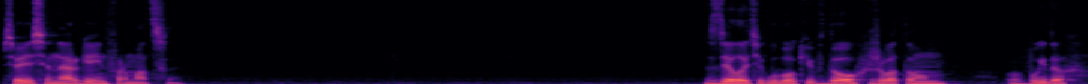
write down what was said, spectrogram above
Все есть энергия и информация. Сделайте глубокий вдох животом, выдох –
